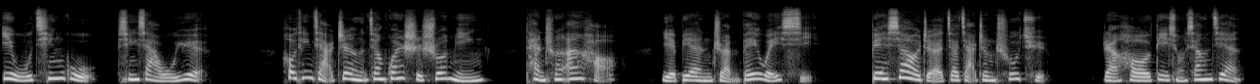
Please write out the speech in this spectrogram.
亦无亲故，心下无悦。后听贾政将官事说明，探春安好，也便转悲为喜，便笑着叫贾政出去。然后弟兄相见，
